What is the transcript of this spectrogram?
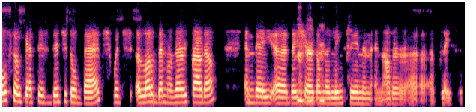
also get this digital badge, which a lot of them are very proud of, and they uh, they share it on their LinkedIn and, and other uh, uh, places.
